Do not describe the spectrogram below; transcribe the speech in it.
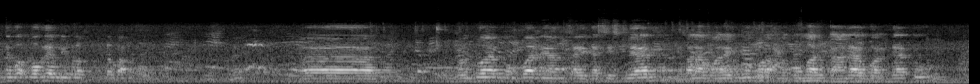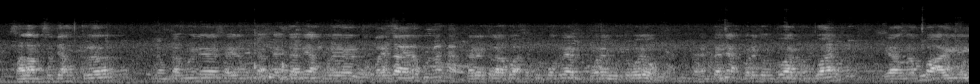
kita buat program di Pulau Pulau Kampung uh, tuan-tuan perempuan yang saya kasih sekalian Assalamualaikum warahmatullahi wabarakatuh. Salam sejahtera yang pertamanya saya nak ucapkan tahniah kepada Tok Faizal kerana telah buat satu program program gotong royong. Dan tahniah kepada tuan-tuan perempuan yang nampak hari ini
